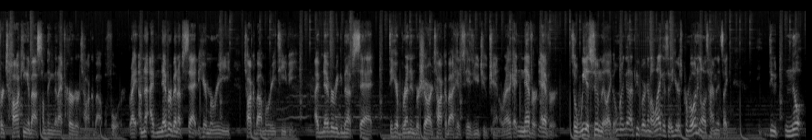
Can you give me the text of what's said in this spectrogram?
for talking about something that i've heard her talk about before right i'm not i've never been upset to hear marie talk about Marie TV. I've never been upset to hear Brendon Burchard talk about his his YouTube channel, right? Like I never Yeah. ever. So we assume that like, oh my god, people are gonna like us. They here's promoting all the time, and it's like, dude, no.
